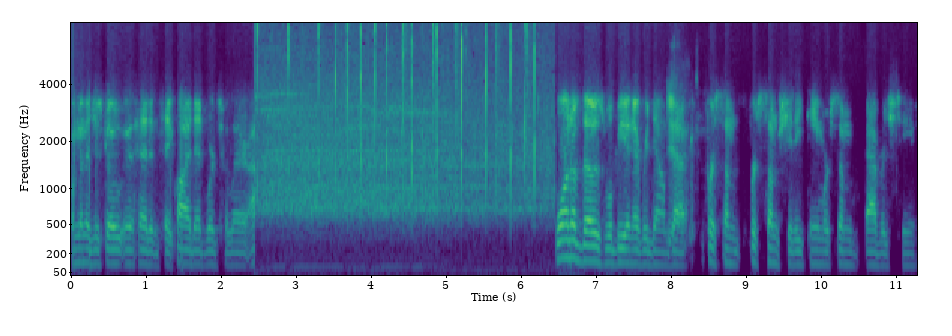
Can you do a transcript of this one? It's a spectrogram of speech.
I'm gonna just go ahead and take Clyde Edwards-Helaire. One of those will be an every down Yeah. back for some for some shitty team or some average team.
